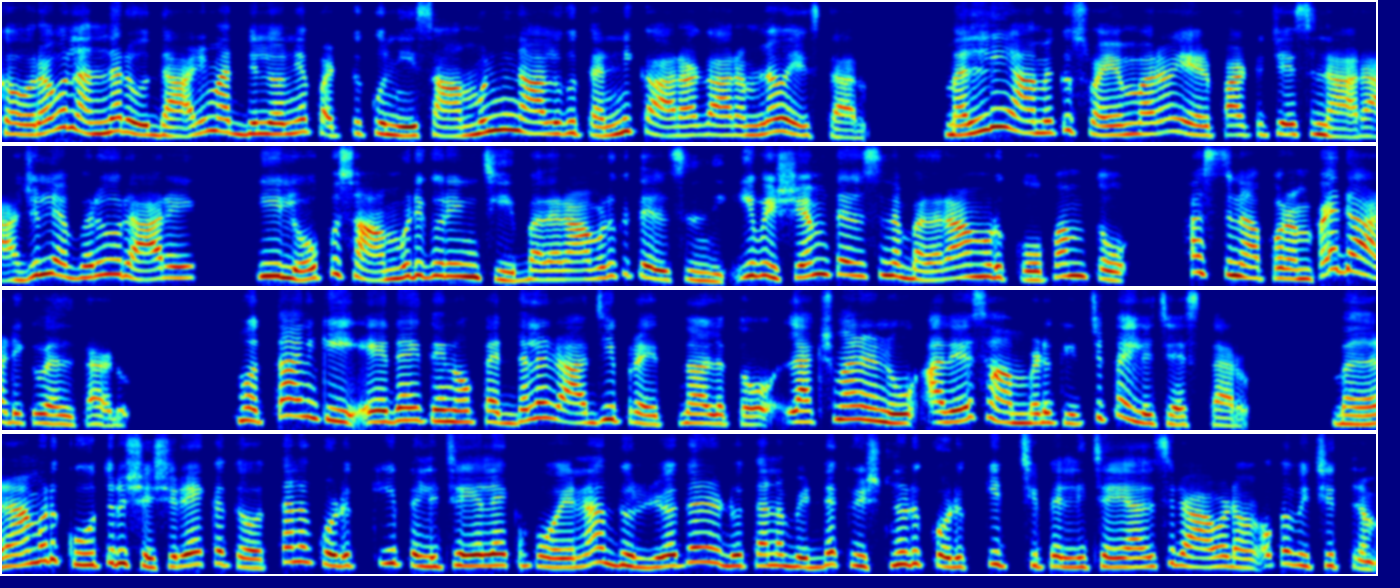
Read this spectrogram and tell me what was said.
కౌరవులందరూ దారి మధ్యలోనే పట్టుకుని సాముని నాలుగు తన్ని కారాగారంలో వేస్తారు. మళ్ళీ ఆమెకు స్వయంవరం ఏర్పాటు చేసిన రాజులెవ్వరూ రారే? ఈ లోపు సాంబుడి గురించి బలరాముడికి తెలిసింది. ఈ విషయం తెలిసిన బలరాముడు కోపంతో హస్తినాపురంపై దాడికి వెళ్తాడు. మొత్తానికి ఏదైతేనో పెద్దల రాజీ ప్రయత్నాలతో లక్ష్మణను అదే సాంబడికి ఇచ్చి పెళ్ళి చేస్తారు. బలరాముడు కూతురు శశిరేఖతో తన కొడుక్కి పెళ్ళి చేయలేకపోయినా దుర్యోధనుడు తన బిడ్డ కృష్ణుడు కొడుక్కి ఇచ్చి పెళ్ళి చేయాల్సి రావడం ఒక విచిత్రం.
